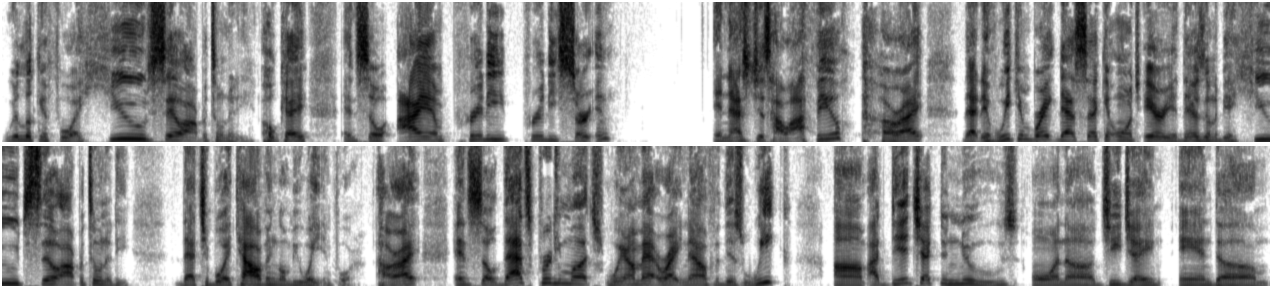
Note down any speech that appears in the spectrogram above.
we're looking for a huge sale opportunity. Okay. And so I am pretty, pretty certain, and that's just how I feel. All right. That if we can break that second orange area, there's going to be a huge sale opportunity that your boy Calvin going to be waiting for. All right. And so that's pretty much where I'm at right now for this week. Um, I did check the news on uh, GJ, and um,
